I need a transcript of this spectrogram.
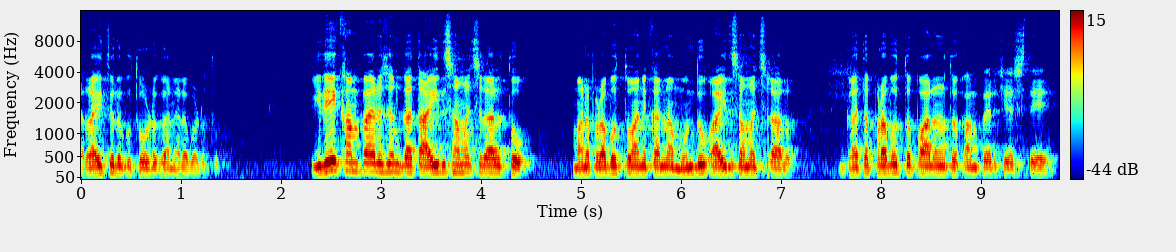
రైతులకు తోడుగా నిలబడుతూ. ఇదే కంపారిజన్ గత ఐదు సంవత్సరాలతో మన ప్రభుత్వానికన్నా ముందు ఐదు సంవత్సరాలు గత ప్రభుత్వ పాలనతో కంపేర్ చేస్తే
